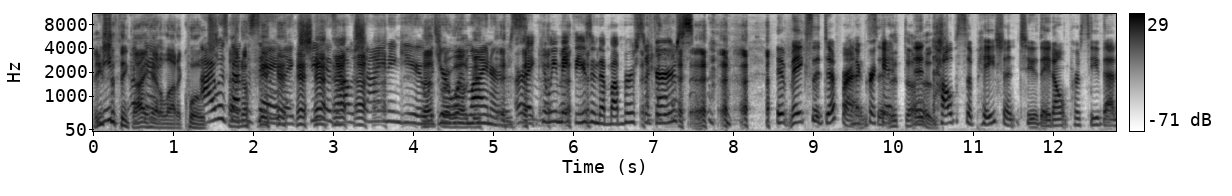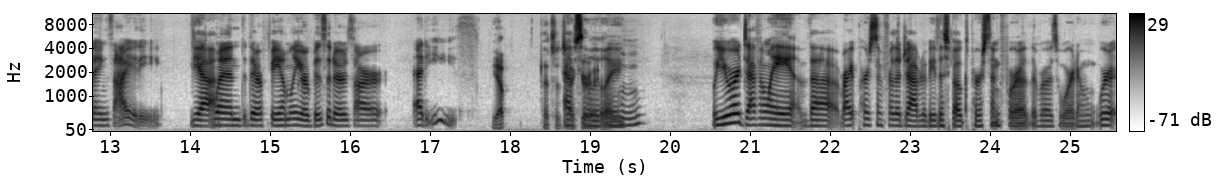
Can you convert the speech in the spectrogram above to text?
I used to think I had a lot of quotes. I was about to say, like, she is outshining you with your what I will do. one-liners. All right, can we make these into bumper stickers? It makes a difference. cricket. It does. It helps the patient too. They don't perceive that anxiety Yeah, when their family or visitors are at ease. Yep. That's exactly right. absolutely. Mm-hmm. Well, you are definitely the right person for the job to be the spokesperson for the Rose Award, and we're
